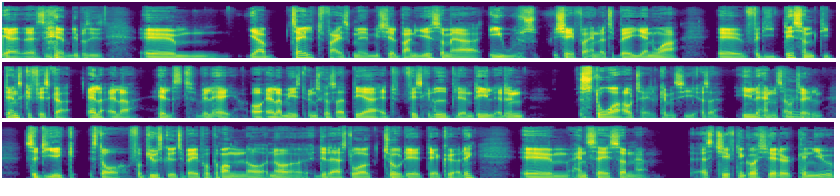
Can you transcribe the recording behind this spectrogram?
Ja, altså, jamen, lige præcis. Øhm, jeg talte faktisk med Michel Barnier, som er EU's chefforhandler tilbage i januar, øh, fordi det, som de danske fiskere aller, aller helst vil have, og allermest ønsker sig, det er, at fiskeriet bliver en del af den store aftale, kan man sige, altså hele handelsaftalen. Mm så de ikke står forpjusket tilbage på perronen, når, når det der store tog, det, det er kørt. Ikke? Øhm, han sagde sådan her. As chief negotiator, can you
